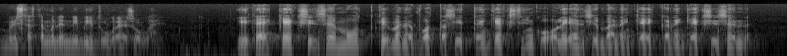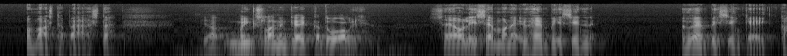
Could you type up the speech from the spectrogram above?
mistä tämmöinen nimi tulee sulle? Itse keksin sen muut kymmenen vuotta sitten keksin, kun oli ensimmäinen keikka, niin keksin sen omasta päästä. Ja minkälainen keikka tuo oli? Se oli semmoinen yhden biisin, yhden biisin keikka.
